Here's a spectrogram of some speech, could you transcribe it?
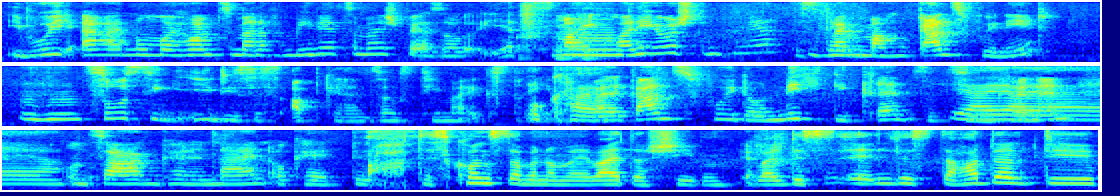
ich will auch noch mal heim zu meiner Familie zum Beispiel, also jetzt mache ich keine Überstunden mehr, das glaube ich machen ganz viel nicht. So sehe ich dieses Abgrenzungsthema extrem, Okay. weil ganz viel da nicht die Grenze ziehen Ja, ja, können ja, ja, ja. und sagen können, nein, okay, das, Ach, das kannst du aber nochmal weiterschieben. Weil das, äh, das, da hat er die,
